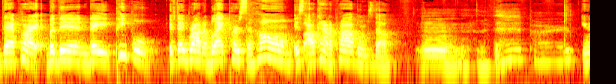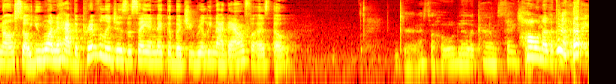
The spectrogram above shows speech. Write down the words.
That part, but then they people if they brought a black person home, it's all kind of problems though. Mm, that part. You know, so you want to have the privileges of saying nigga, but you really not down for us though. Girl, that's a whole nother conversation. Whole nother conversation.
